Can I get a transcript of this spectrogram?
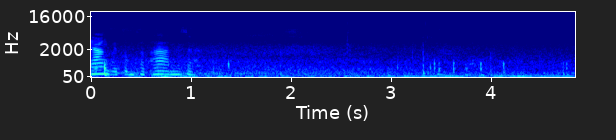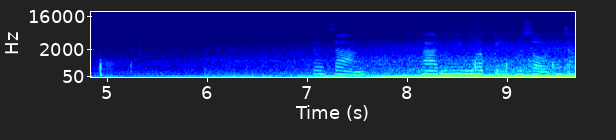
ย่างไปตรงสะพานนะจ๊ะเจ้า สร้างสะพานนี้เมื่อปีพศนะจ๊ะ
